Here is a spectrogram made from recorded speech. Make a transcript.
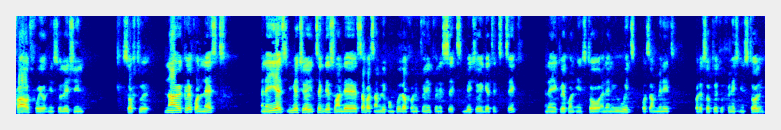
files for your installation software. Now you click on next and then yes, you make sure you take this one, the sub-assembly composer for the 2026. Make sure you get it ticked and then you click on install and then you wait for some minutes for the software to finish installing.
